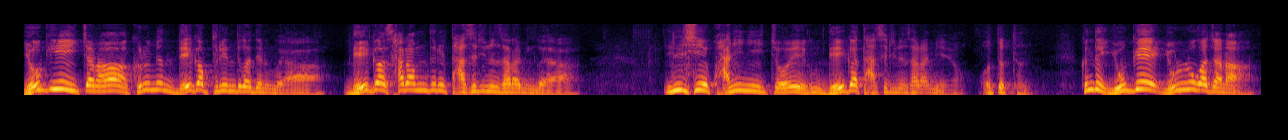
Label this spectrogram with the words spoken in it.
여기에 있잖아. 그러면 내가 브랜드가 되는 거야. 내가 사람들을 다스리는 사람인 거야. 일시에 관인이 있죠. 그럼 내가 다스리는 사람이에요. 어떻든. 근데 요게 요로 가잖아.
